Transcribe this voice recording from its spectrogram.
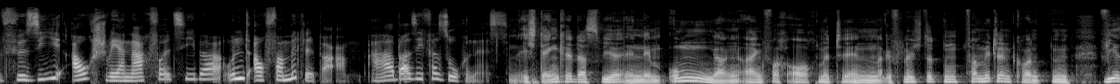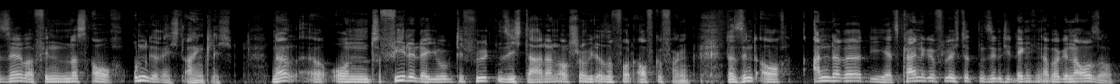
für sie auch schwer nachvollziehbar und auch vermittelbar. Aber sie versuchen es. Ich denke, dass wir in dem Umgang einfach auch mit den Geflüchteten vermitteln konnten. Wir selber finden das auch ungerecht eigentlich. Ne? Und viele der Jugendlichen fühlten sich da dann auch schon wieder sofort aufgefangen. Da sind auch andere, die jetzt keine Geflüchteten sind, die denken aber genauso.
